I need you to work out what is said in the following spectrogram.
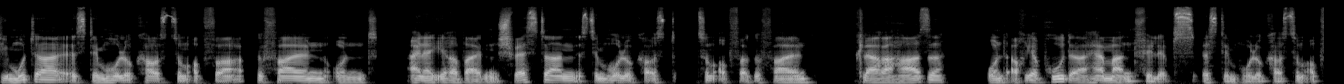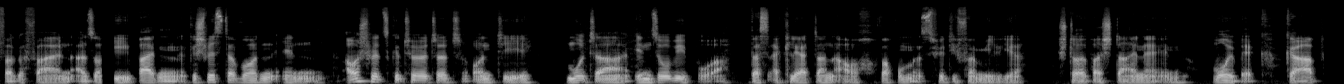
Die Mutter ist dem Holocaust zum Opfer gefallen und einer ihrer beiden Schwestern ist dem Holocaust zum Opfer gefallen, Clara Hase. Und auch ihr Bruder Hermann Phillips ist dem Holocaust zum Opfer gefallen. Also die beiden Geschwister wurden in Auschwitz getötet und die Mutter in Sobibor. Das erklärt dann auch, warum es für die Familie Stolpersteine in Wolbeck gab,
